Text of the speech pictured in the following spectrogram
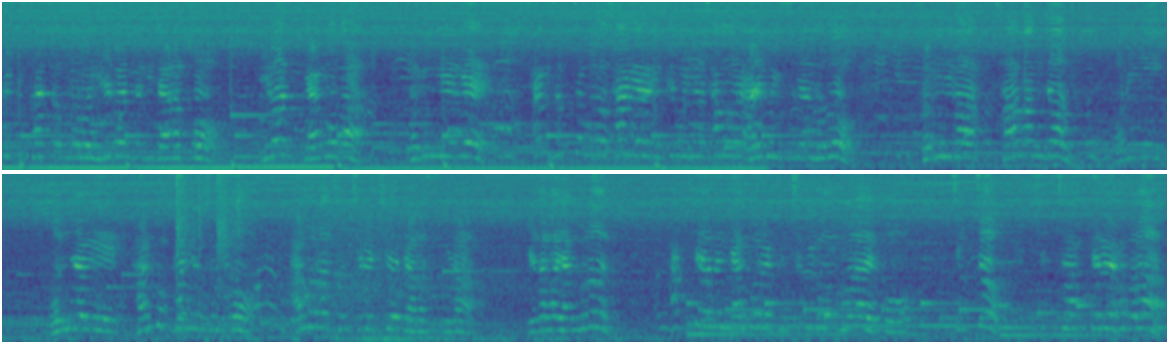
끔찍할 정도로 일반적이지 않았고 이런 양구가 정인이에게 상습적으로 상해를 입히고 있는 상황을 알고 있으면서도 정인이가 사망 전 어린이 원장의 간곡한 요청으로 아무런 조치를 취하지 않았습니다. 게다가 양구는 학대하는 양구를 부추기고 응원하였고 직접 신체 학대를 하거나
